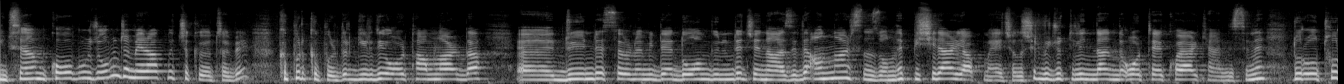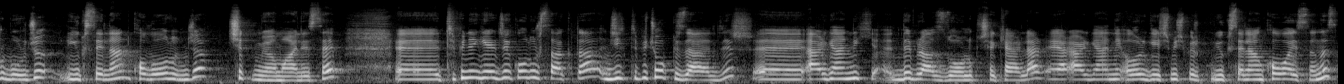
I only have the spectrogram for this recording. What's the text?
Yükselen kova burcu olunca meraklı çıkıyor tabii. Kıpır kıpırdır. Girdiği ortamlarda e, düğünde, seremonide, doğum gününde, cenazede anlarsınız onu. Hep bir şeyler yapmaya çalışır. Vücut dilinden de ortaya koyar kendisini. Dur otur burcu yükselen kova olunca çıkmıyor maalesef. E, tipine gelecek olursak da cilt tipi çok güzeldir. E, ergenlikte biraz zorluk çekerler. Eğer ergenliği ağır geçmiş bir yükselen kovaysanız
